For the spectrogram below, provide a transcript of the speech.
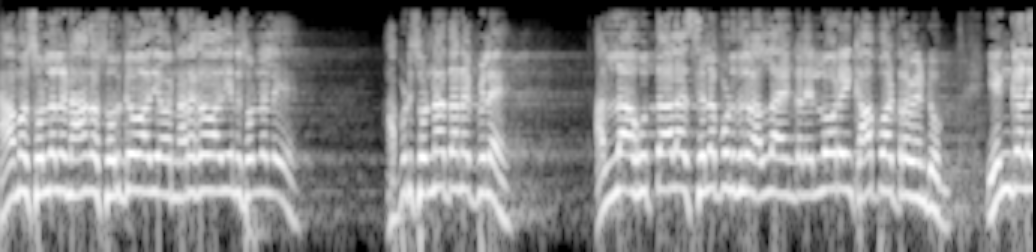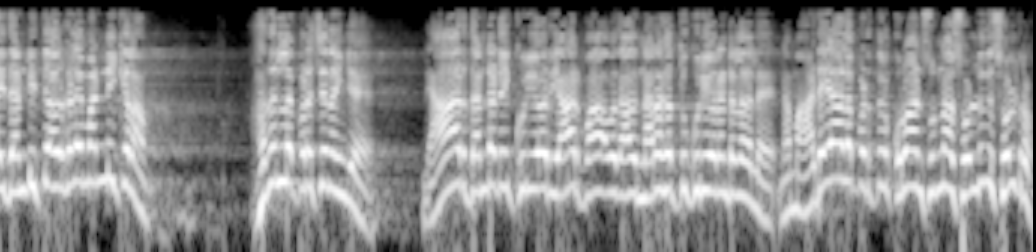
நாம சொல்லல நாங்க சொர்க்கவாதி அவர் நரகவாதி என்று சொல்லலையே. அப்படி சொன்னா தானே பிழை. அல்லாஹு தாலா சில பொழுதுகள் அல்லாஹ் எங்களை எல்லோரையும் காப்பாற்ற வேண்டும். எங்களை தண்டித்து அவர்களை மன்னிக்கலாம். அதல்ல பிரச்சனை இங்க. யார் தண்டனைக்குரியோர் யார் பா- நரகத்துக்குரியோர் என்றதில்ல நம்ம அடையாளப்படுத்துற குரான் சொன்னா சொல்லுது சொல்றோம்.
